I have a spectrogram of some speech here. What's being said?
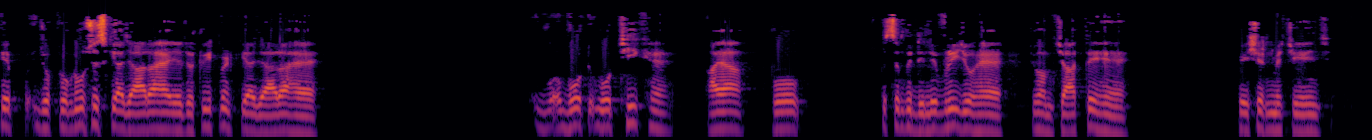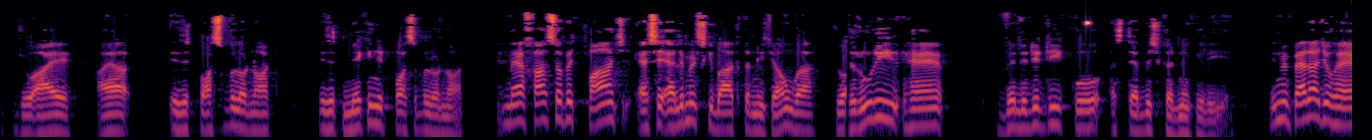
کہ جو پروگنوسس کیا جا رہا ہے یا جو ٹریٹمنٹ کیا جا رہا ہے، وہ وہ ٹھیک ہے۔ آیا وہ قسم کی ڈلیوری جو ہے، جو ہم چاہتے ہیں پیشنٹ میں چینج جو آئے، آیا از اٹ پاسبل اور not is it making it possible اور ناٹ میں خاص طور پہ پانچ ایسے ایلیمنٹس کی بات کرنی چاہوں گا جو ضروری ہے ویلیڈیٹی کو اسٹیبلش کرنے کے لیے۔ ان میں پہلا جو ہے،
